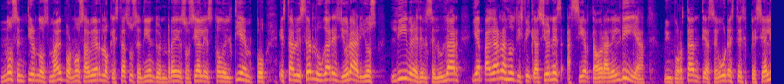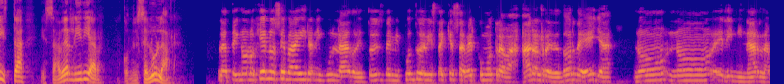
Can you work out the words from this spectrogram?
no sentirnos mal por no saber lo que está sucediendo en redes sociales todo el tiempo, establecer lugares y horarios libres del celular y apagar las notificaciones a cierta hora del día. Lo importante, asegura este especialista, es saber lidiar con el celular la tecnología no se va a ir a ningún lado. Entonces, de mi punto de vista, hay que saber cómo trabajar alrededor de ella, no, no eliminarla.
